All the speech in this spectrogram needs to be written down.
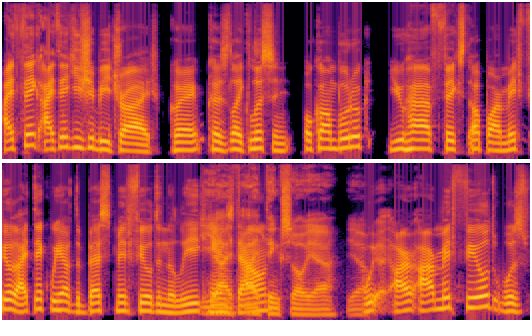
I think I think he should be tried. Okay, because like, listen, Okan Buruk, you have fixed up our midfield. I think we have the best midfield in the league, yeah, hands I, down. I think so. Yeah, yeah, we, our our midfield was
